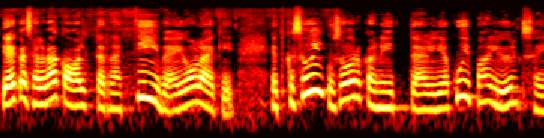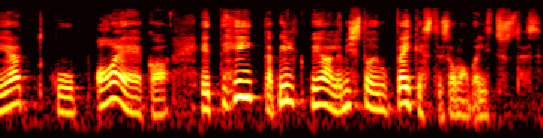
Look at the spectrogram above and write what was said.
ja ega seal väga alternatiive ei olegi. et kas õigusorganitel ja kui palju üldse jätkub aega, et heita pilk peale, mis toimub väikestes omavalitsustes?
